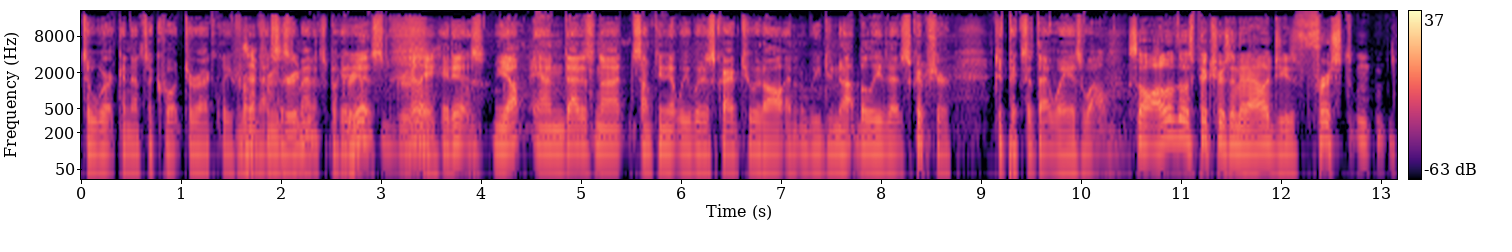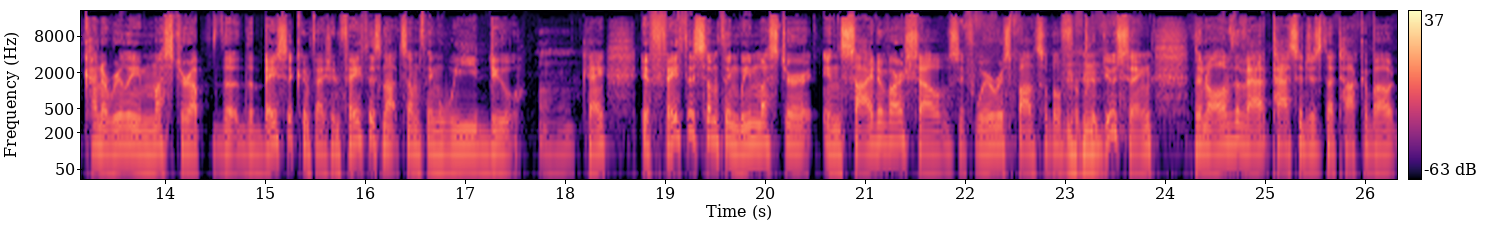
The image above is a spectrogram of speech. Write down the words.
to work, and that's a quote directly from that that, from Grudem? systematics book. It Grudem? is Really? it is. Yep, and that is not something that we would ascribe to at all, and we do not believe that Scripture depicts it that way as well. So all of those pictures and analogies first kind of really muster up the the basic confession. Faith is not something we do. Mm-hmm. Okay, if faith is something we muster inside of ourselves, if we're responsible for mm-hmm. producing, then all of the va- passages that talk about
